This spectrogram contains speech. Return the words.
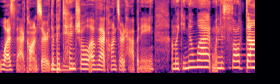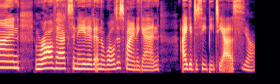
was that concert, the Mhm. potential of that concert happening. I'm like, you know what? When this is all done and we're all vaccinated and the world is fine again, I get to see BTS. yeah.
